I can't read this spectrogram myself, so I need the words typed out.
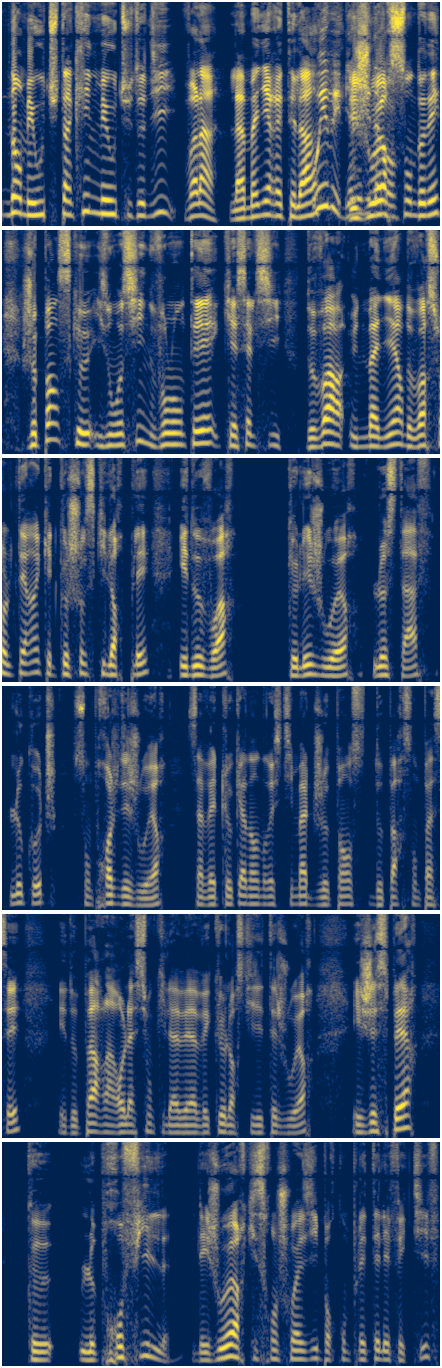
non, mais où tu t'inclines, mais où tu te dis, voilà, la manière était là. Oui, oui, bien les joueurs évidemment. sont donnés. Je pense qu'ils ont aussi une volonté qui est celle-ci, de voir une manière, de voir sur le terrain quelque chose qui leur plaît et de voir que les joueurs, le staff, le coach sont proches des joueurs. Ça va être le cas d'André Stimat, je pense, de par son passé et de par la relation qu'il avait avec eux lorsqu'il était joueur. Et j'espère que le profil des joueurs qui seront choisis pour compléter l'effectif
